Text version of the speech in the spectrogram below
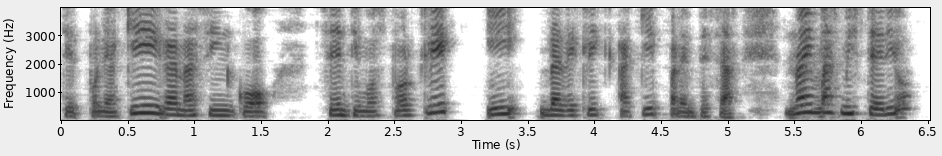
Te pone aquí, gana 5 céntimos por clic y darle clic aquí para empezar. No hay más misterio.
